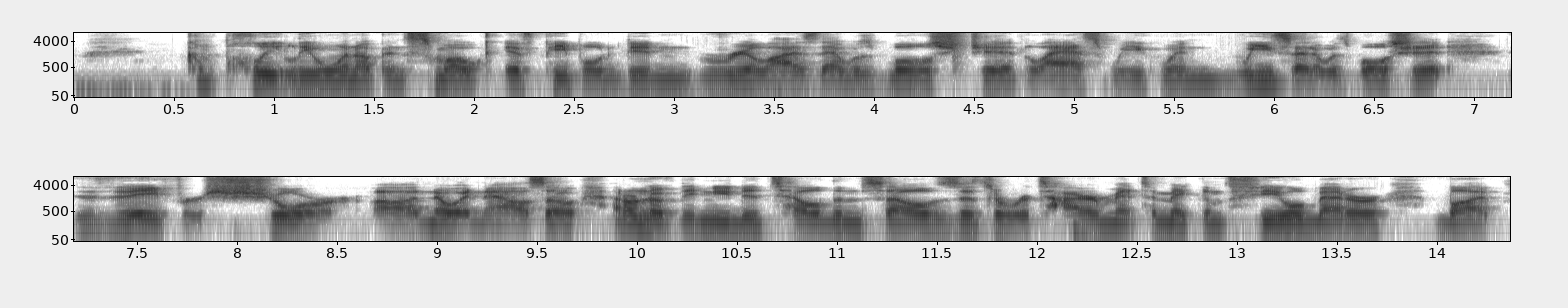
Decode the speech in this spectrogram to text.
completely went up in smoke if people didn't realize that was bullshit last week when we said it was bullshit. They for sure uh, know it now. So I don't know if they need to tell themselves it's a retirement to make them feel better, but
